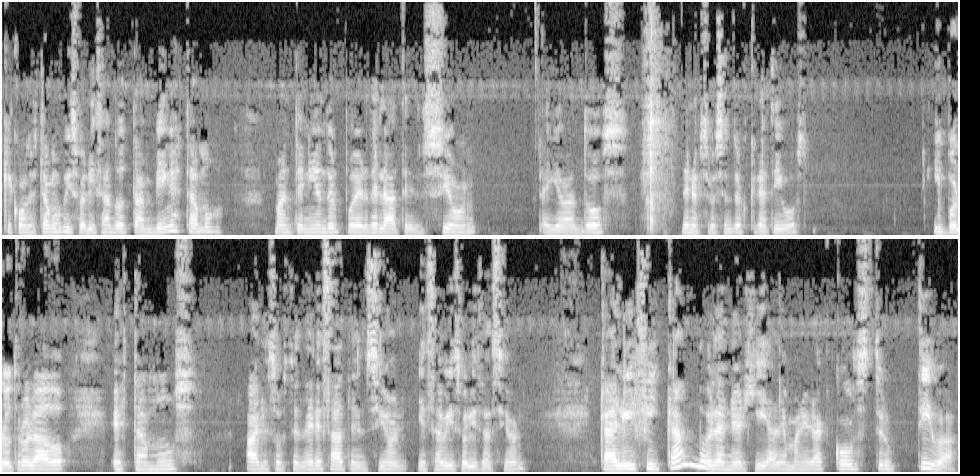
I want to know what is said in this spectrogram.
que cuando estamos visualizando también estamos manteniendo el poder de la atención, ahí llevan dos de nuestros centros creativos, y por otro lado estamos al sostener esa atención y esa visualización, calificando la energía de manera constructiva.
